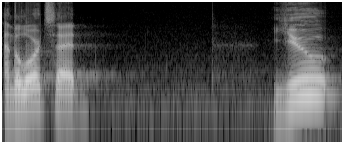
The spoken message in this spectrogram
And the Lord said, You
